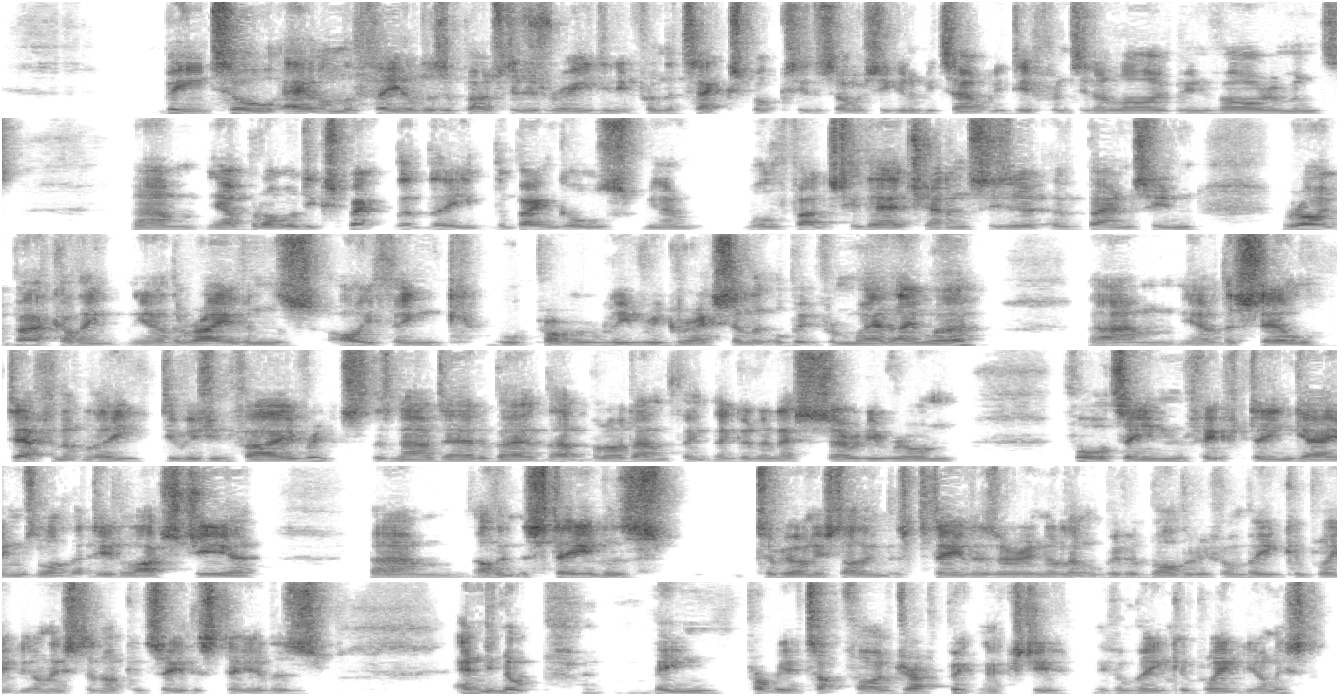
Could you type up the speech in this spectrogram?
being taught out on the field as opposed to just reading it from the textbooks. It's obviously going to be totally different in a live environment. Um, yeah, but I would expect that the, the Bengals, you know, will fancy their chances of bouncing right back. I think, you know, the Ravens, I think, will probably regress a little bit from where they were. Um, you know, they're still definitely division favourites. There's no doubt about that. But I don't think they're going to necessarily run 14 15 games like they did last year. Um, I think the Steelers, to be honest, I think the Steelers are in a little bit of bother, if I'm being completely honest. And I can see the Steelers ending up being probably a top five draft pick next year, if I'm being completely honest.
